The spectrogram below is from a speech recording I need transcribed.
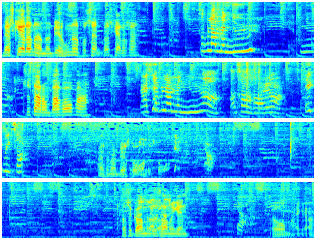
Hvad sker der, når man bliver 100%? Hvad sker der så? Så bliver man nye. Nyere. Så starter man bare forfra. Nej, så bliver man nyere, og så højere. Ikke, Victor? Altså, man bliver stor. Ja. Og så gør man det samme igen. Ja. Oh my god.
